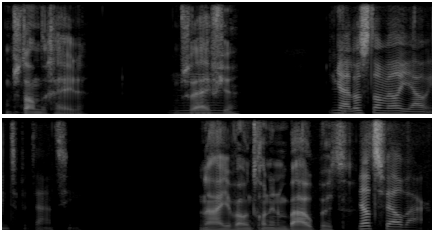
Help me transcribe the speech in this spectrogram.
omstandigheden. Omschrijf je? Mm, Ja, dat is dan wel jouw interpretatie. Nou, je woont gewoon in een bouwput. Dat is wel waar.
